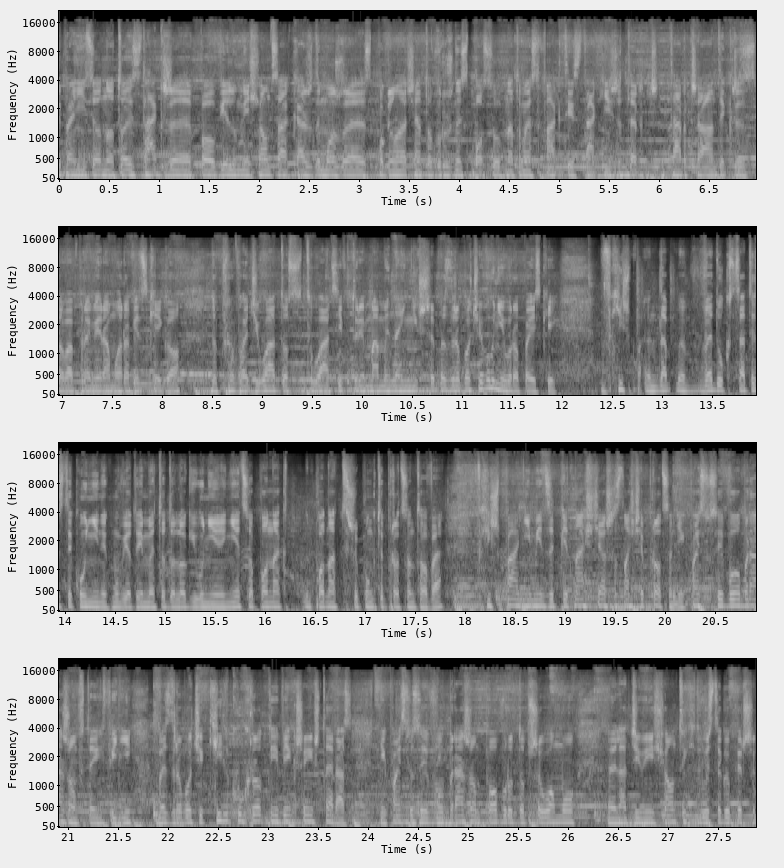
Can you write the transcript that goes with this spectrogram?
Wie pani co, no to jest tak, że po wielu miesiącach każdy może spoglądać na to w różny sposób, natomiast fakt jest taki, że tarcz, tarcza antykryzysowa premiera Morawieckiego doprowadziła do sytuacji, w której mamy najniższe bezrobocie w Unii Europejskiej. W dla- według statystyk unijnych, mówię o tej metodologii unijnej, nieco ponad, ponad 3 punkty procentowe. W Hiszpanii między 15 a 16%. Niech Państwo sobie wyobrażą w tej chwili bezrobocie kilkukrotnie większe niż teraz. Niech Państwo sobie wyobrażą powrót do przełomu lat 90. i XXI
